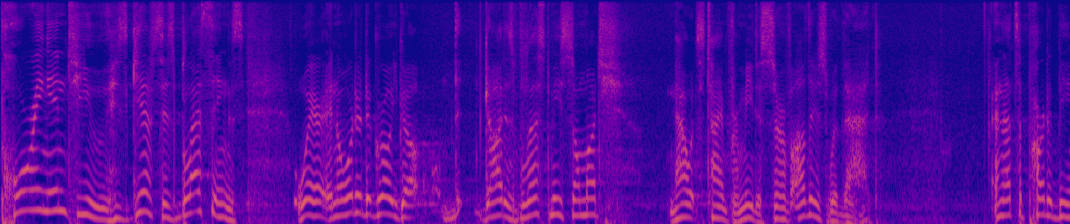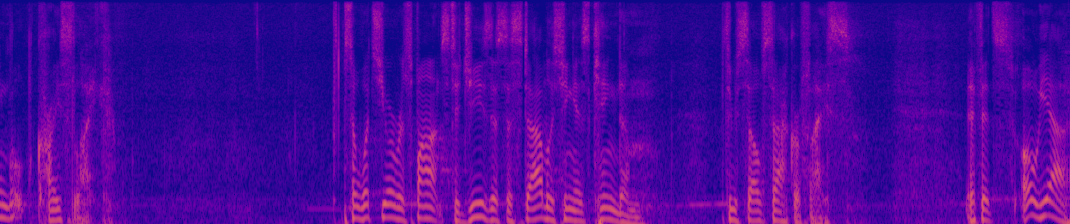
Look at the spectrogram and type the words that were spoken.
pouring into you his gifts, his blessings, where in order to grow, you go, God has blessed me so much. Now it's time for me to serve others with that. And that's a part of being Christ like. So, what's your response to Jesus establishing his kingdom through self sacrifice? If it's, oh yeah,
